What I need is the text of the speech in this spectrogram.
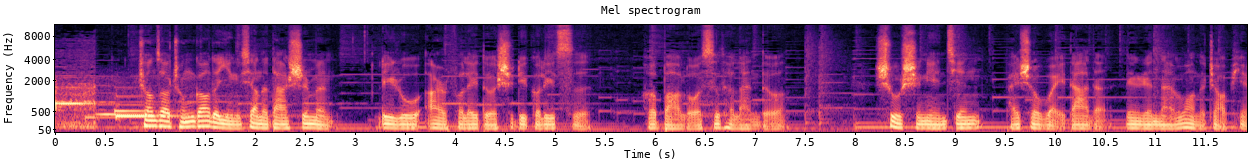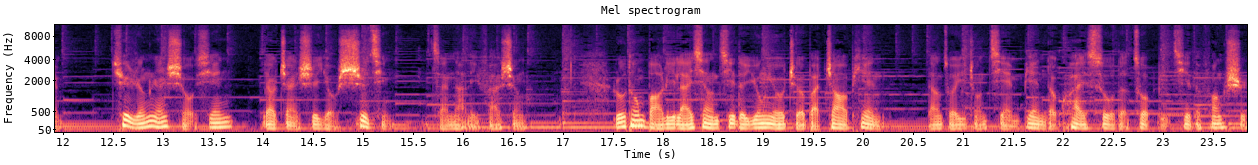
创造崇高的影像的大师们，例如阿尔弗雷德·史蒂格利茨和保罗·斯特兰德，数十年间拍摄伟大的、令人难忘的照片，却仍然首先要展示有事情在那里发生，如同宝丽来相机的拥有者把照片当做一种简便的、快速的做笔记的方式，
